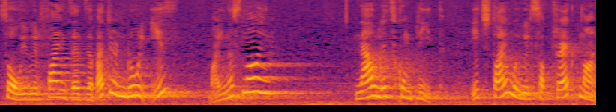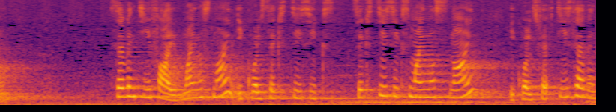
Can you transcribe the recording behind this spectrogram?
So we will find that the pattern rule is minus 9. Now let's complete. Each time we will subtract 9. 75 minus 9 equals 66. 66 minus 9 equals 57.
